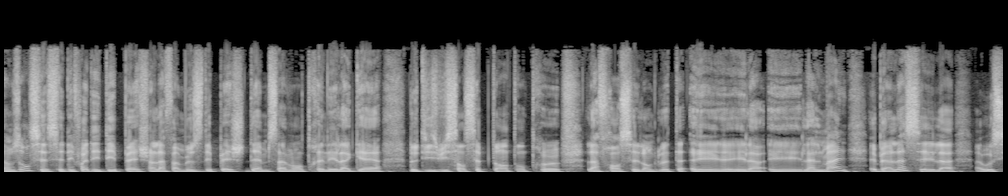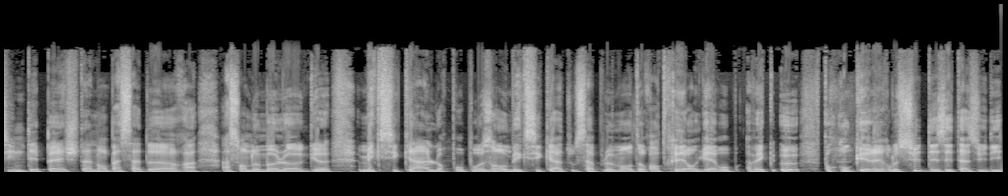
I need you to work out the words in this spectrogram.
amusant, c'est des fois des dépêches. hein. La fameuse dépêche d'Ems avait entraîné la guerre de 1870 entre la France et l'Angleterre et, et la- et l'Allemagne. Et bien là, c'est aussi une dépêche d'un ambassadeur à, à son homologue euh, mexicain, leur proposant aux Mexicains tout simplement de rentrer en guerre au- avec eux pour conquérir le sud des États-Unis.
